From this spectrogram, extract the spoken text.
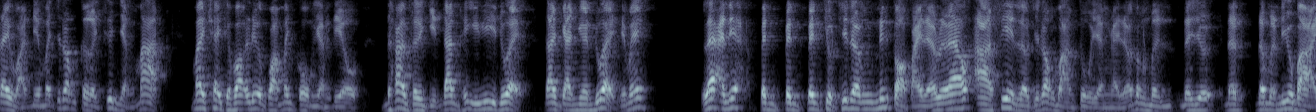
ไต้หวันเนี่ยมันจะต้องเกิดขึ้นอย่างมาก ไม่ใช่เฉพาะเรื่องความมั่นคงอย่างเดียว ด้านเศรษฐกิจด้านเทคโนโลยีด้วย ด้านการเงินด้วยใช่ไหม และอันเนี้ยเป็นเป็นเป็นจุดที่เรานึกต่อไปแล้วแล้วอาเซียนเราจะต้องวางตัวยังไง เราต้องดำเนินดำเนินนโยบาย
